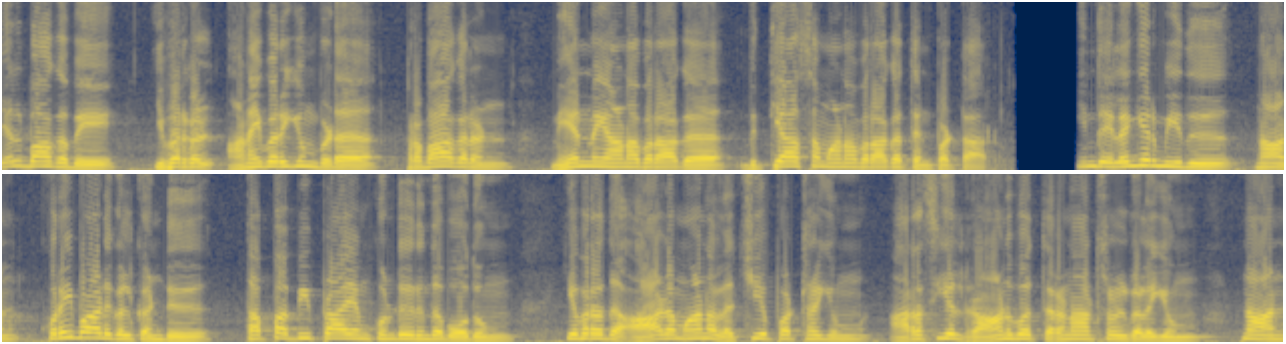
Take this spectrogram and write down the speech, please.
இயல்பாகவே இவர்கள் அனைவரையும் விட பிரபாகரன் மேன்மையானவராக வித்தியாசமானவராக தென்பட்டார். இந்த இளைஞர் மீது நான் குறைபாடுகள் கண்டு தப்ப அபிப்பிராயம் கொண்டு இருந்தபோதும் இவரது ஆழமான லட்சியப்பற்றையும் அரசியல் இராணுவ திறனாற்றல்களையும் நான்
